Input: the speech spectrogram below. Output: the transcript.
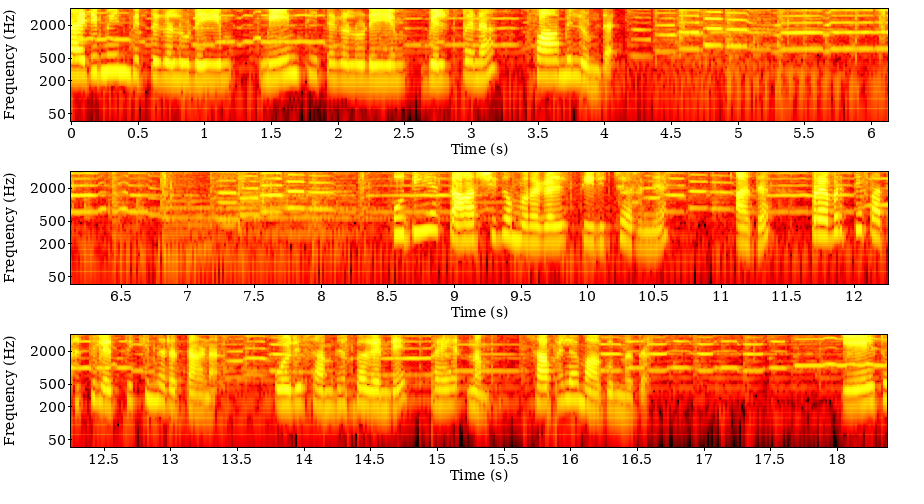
കരിമീൻ വിത്തുകളുടെയും മീൻ തീറ്റകളുടെയും വിൽപ്പന ഫാമിലുണ്ട്. പുതിയ കാർഷിക മുറകൾ തിരിച്ചറിഞ്ഞ് അത് പ്രവൃത്തി പഥത്തിലെത്തിക്കുന്നിടത്താണ് ഒരു സംരംഭകന്റെ പ്രയത്നം സഫലമാകുന്നത്. ഏത്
